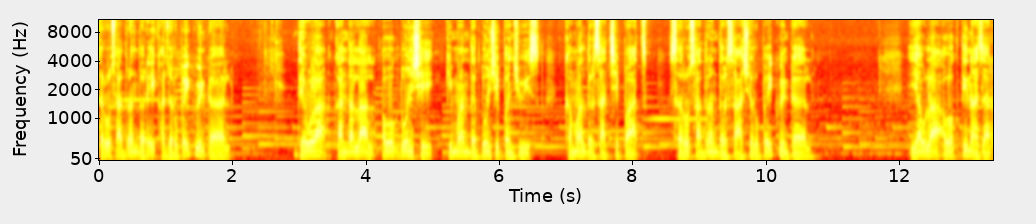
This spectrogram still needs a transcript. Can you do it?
सर्वसाधारण दर एक हजार रुपये क्विंटल. देवळा कांदा लाल आवक दोनशे किमान दर दोनशे पंचवीस कमाल दर सातशे पाच सर्वसाधारण दर सहाशे रुपये क्विंटल. यावला आवक तीन हजार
